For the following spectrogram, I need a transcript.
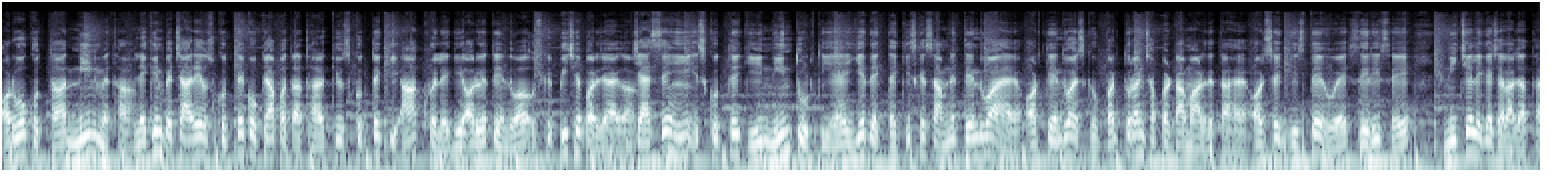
और वो कुत्ता नींद में था। लेकिन बेचारे उस कुत्ते को क्या पता था की उस कुत्ते की आँख खुलेगी और ये तेंदुआ उसके पीछे पड़ जाएगा। जैसे ही इस कुत्ते की नींद टूटती है, ये देखता है की इसके सामने तेंदुआ है और तेंदुआ इसके ऊपर तुरंत झपट्टा मार देता है और इसे घिसते हुए सीढ़ी से नीचे लेके चला जाता है।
